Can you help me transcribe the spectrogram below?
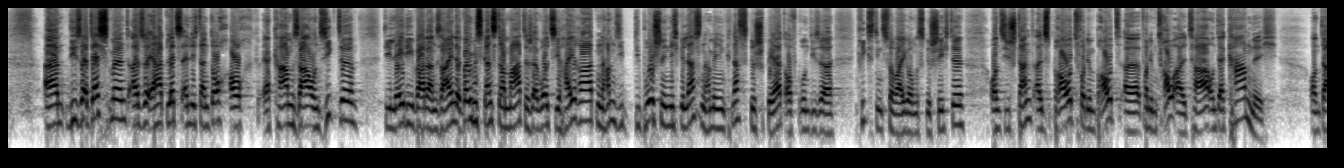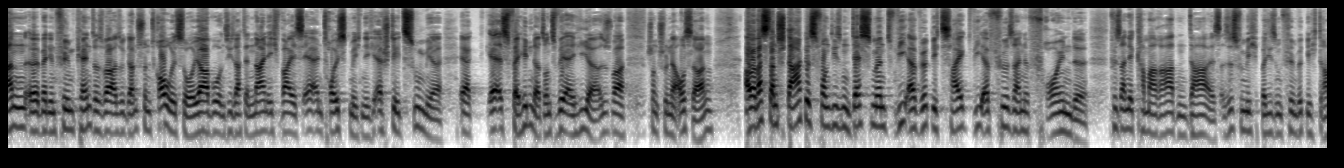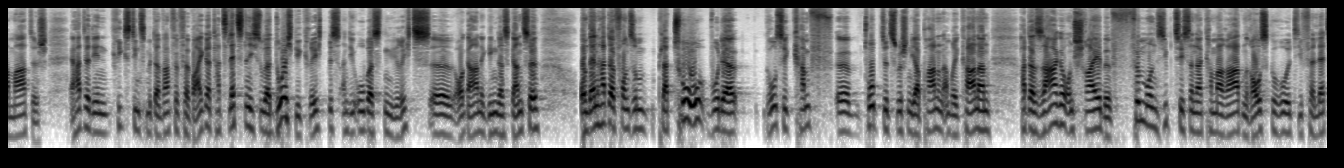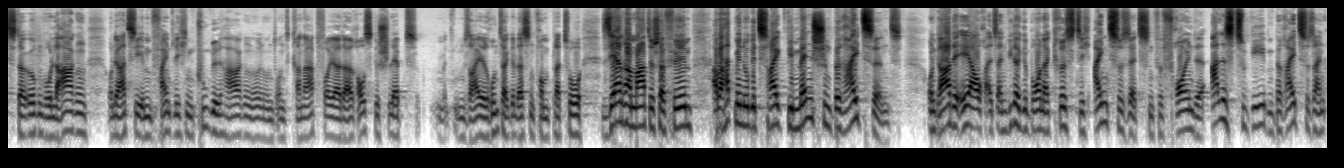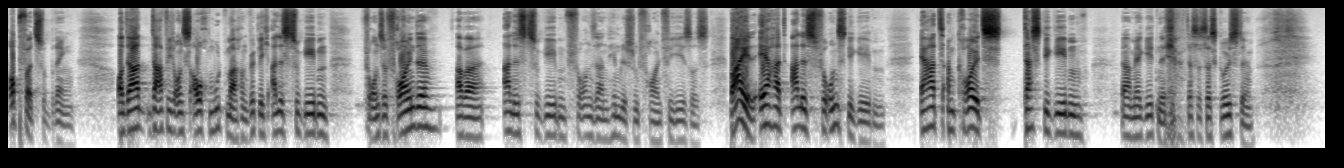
Ähm, dieser Desmond, also er hat letztendlich dann doch auch, er kam, sah und siegte. Die Lady war dann seine. War übrigens ganz dramatisch. Er wollte sie heiraten, haben sie die Burschen ihn nicht gelassen, haben ihn in den Knast gesperrt aufgrund dieser Kriegsdienstverweigerungsgeschichte. Und sie stand als Braut vor dem Braut, äh, von dem Traualtar und er kam nicht. Und dann, äh, wer den Film kennt, das war also ganz schön traurig so, ja, wo und sie sagte, nein, ich weiß, er enttäuscht mich nicht, er steht zu mir, er, er ist verhindert, sonst wäre er hier. Also es war schon schöne Aussagen. Aber was dann stark ist von diesem Desmond, wie er wirklich zeigt, wie er für seine Freunde, für seine Kameraden da ist. Also es ist für mich bei diesem Film wirklich dramatisch. Er hatte den Kriegsdienst mit der Waffe verweigert, hat es letztendlich sogar durchgekriegt, bis an die obersten Gerichtsorgane ging das Ganze. Und dann hat er von so einem Plateau, wo der große Kampf äh, tobte zwischen Japanern und Amerikanern, hat er sage und schreibe 75 seiner Kameraden rausgeholt, die verletzt da irgendwo lagen. Und er hat sie im feindlichen Kugelhagen und, und Granatfeuer da rausgeschleppt, mit einem Seil runtergelassen vom Plateau. Sehr dramatischer Film, aber hat mir nur gezeigt, wie Menschen bereit sind, und gerade er auch als ein wiedergeborener Christ sich einzusetzen für Freunde, alles zu geben, bereit zu sein, Opfer zu bringen. Und da darf ich uns auch Mut machen, wirklich alles zu geben für unsere Freunde, aber alles zu geben für unseren himmlischen Freund, für Jesus. Weil er hat alles für uns gegeben. Er hat am Kreuz das gegeben, ja, mehr geht nicht. Das ist das Größte.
